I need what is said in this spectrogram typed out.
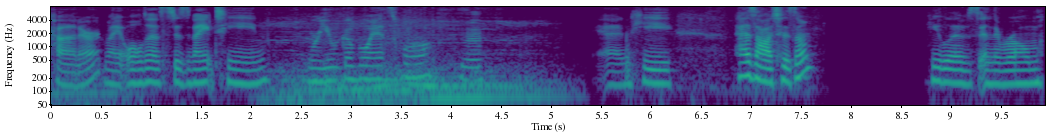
Connor, my oldest, is 19. Were you a good boy at school? Yeah. and he has autism. He lives in the Rome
